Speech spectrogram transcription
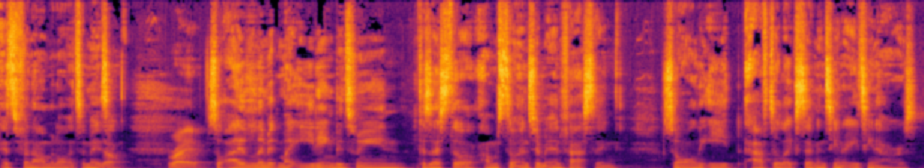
It's phenomenal. It's amazing. Right. So I limit my eating between because I still I'm still intermittent fasting, so I only eat after like seventeen or eighteen hours.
